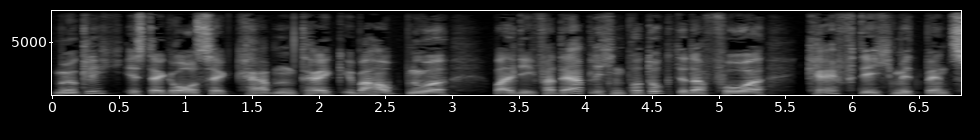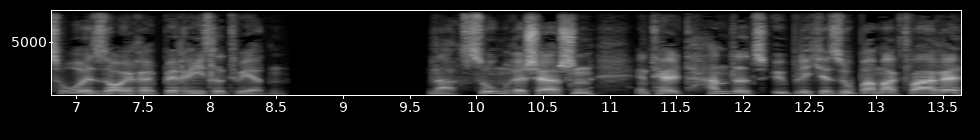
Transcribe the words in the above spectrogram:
Möglich ist der große Krabbentreck überhaupt nur, weil die verderblichen Produkte davor kräftig mit Benzoesäure berieselt werden. Nach Zoom-Recherchen enthält handelsübliche Supermarktware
